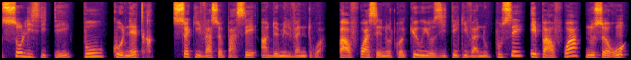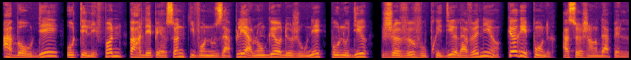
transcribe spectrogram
sollicités pour connaître ce qui va se passer en 2023. Parfois, c'est notre curiosité qui va nous pousser et parfois, nous serons abordés au téléphone par des personnes qui vont nous appeler à longueur de journée pour nous dire je veux vous prédire l'avenir. Que répondre à ce genre d'appel?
